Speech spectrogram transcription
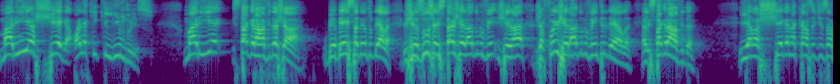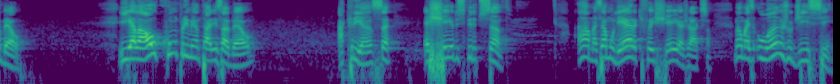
Maria chega, olha aqui que lindo isso. Maria está grávida já. O bebê está dentro dela. Jesus já está gerado no já foi gerado no ventre dela. Ela está grávida. E ela chega na casa de Isabel. E ela, ao cumprimentar Isabel, a criança é cheia do Espírito Santo. Ah, mas é a mulher que foi cheia, Jackson. Não, mas o anjo disse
